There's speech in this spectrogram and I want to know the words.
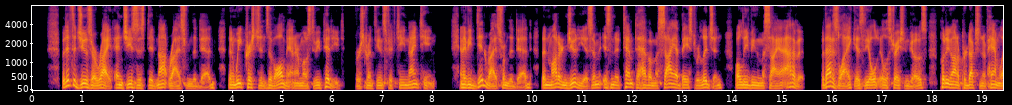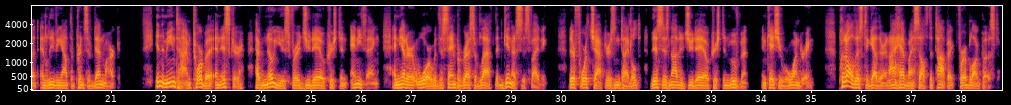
But if the Jews are right and Jesus did not rise from the dead, then we Christians of all men are most to be pitied. 1 Corinthians 15 19. And if he did rise from the dead, then modern Judaism is an attempt to have a Messiah based religion while leaving the Messiah out of it. But that is like, as the old illustration goes, putting on a production of Hamlet and leaving out the Prince of Denmark. In the meantime, Torba and Isker have no use for a Judeo Christian anything, and yet are at war with the same progressive left that Guinness is fighting. Their fourth chapter is entitled, This is Not a Judeo Christian Movement, in case you were wondering. Put all this together, and I have myself the topic for a blog post.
